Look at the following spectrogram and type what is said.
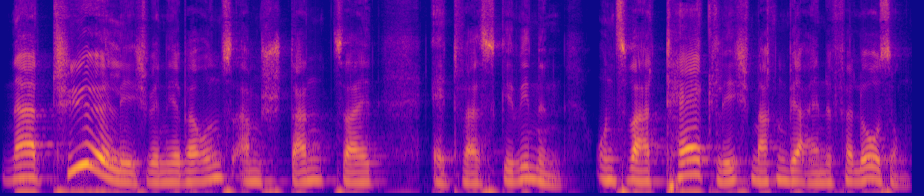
natürlich, wenn ihr bei uns am Stand seid, etwas gewinnen. Und zwar täglich machen wir eine Verlosung.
